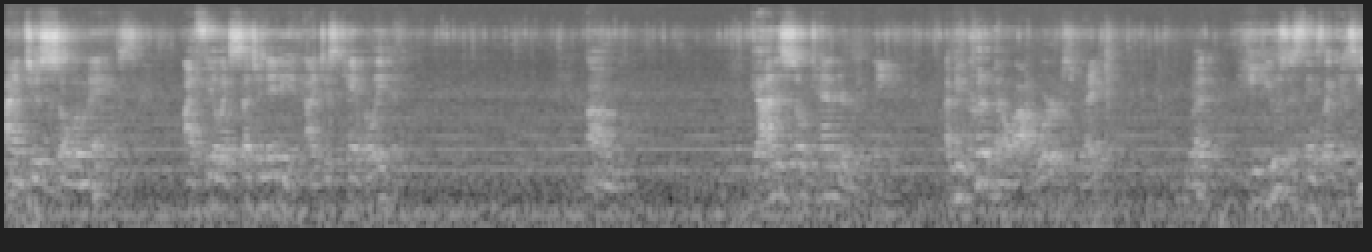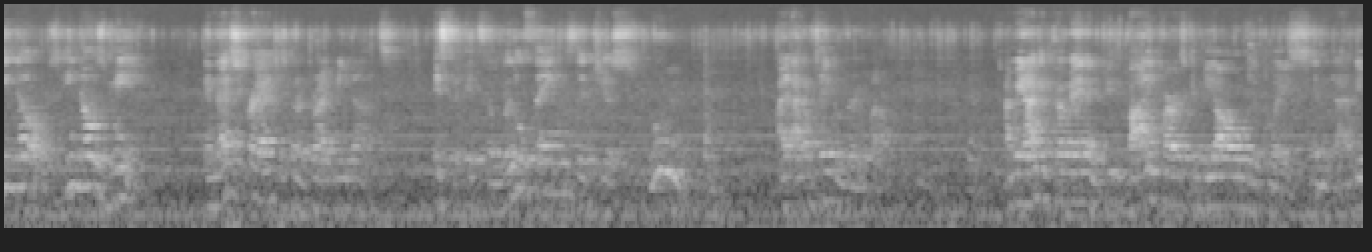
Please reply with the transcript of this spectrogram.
I'm just so amazed. I feel like such an idiot. I just can't believe it. Um, God is so tender with me. I mean, it could have been a lot worse, right? But He uses things like, because He knows. He knows me. And that scratch is going to drive me nuts. It's the, it's the little things that just, whoo, I, I don't take them very well. I mean, I could come in and body parts could be all over the place, and I'd be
